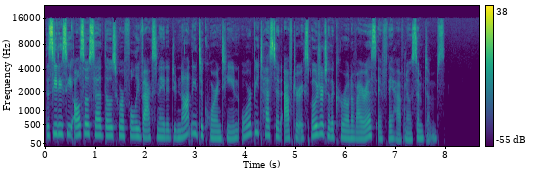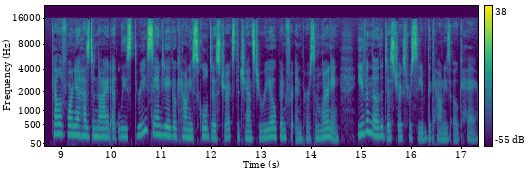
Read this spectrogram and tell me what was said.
The CDC also said those who are fully vaccinated do not need to quarantine or be tested after exposure to the coronavirus if they have no symptoms. California has denied at least three San Diego County school districts the chance to reopen for in person learning, even though the districts received the county's okay.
